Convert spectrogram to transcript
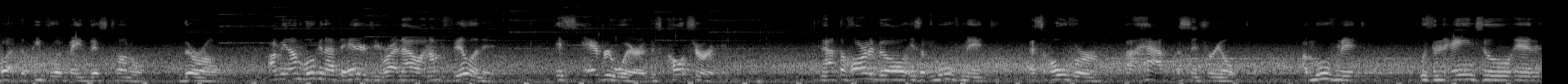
but the people have made this tunnel their own. I mean, I'm looking at the energy right now and I'm feeling it. It's everywhere. There's culture it. And at the heart of it all is a movement that's over a half a century old. A movement with an angel and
